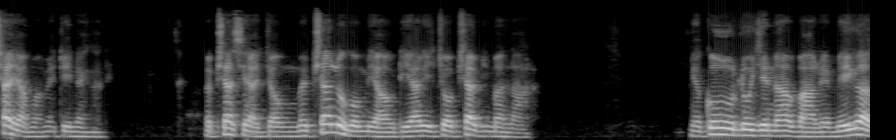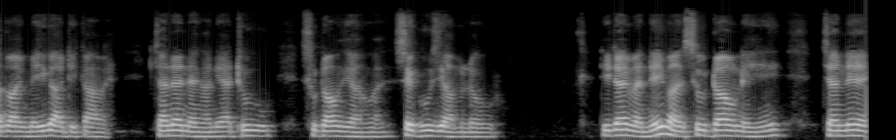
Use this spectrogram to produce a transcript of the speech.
ဖြတ်ရမှာပဲဒီနိုင်ငံတွေမဖြတ်เสียအကြောင်းမဖြတ်လို့ကိုမရဘူးတရားတွေကြော်ဖြတ်ပြီးမှလာတာကိုလိုချင်တာပါလေမေကသွားရင်မေကအဓိကပဲကျန်တဲ့နိုင်ငံတွေအထူး ဆူတောင်းစရာစစ်ကူးစရာမလိုဘူးဒီတိုင်းမှာနိဗ္ဗာန်ဆူတောင်းနေရင်ကျန်တဲ့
